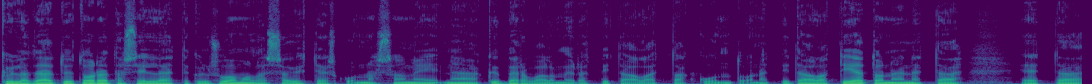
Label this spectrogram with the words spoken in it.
kyllä täytyy todeta sille, että kyllä suomalaisessa yhteiskunnassa niin nämä kybervalmiudet pitää laittaa kuntoon. Et pitää olla tietoinen, että, että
